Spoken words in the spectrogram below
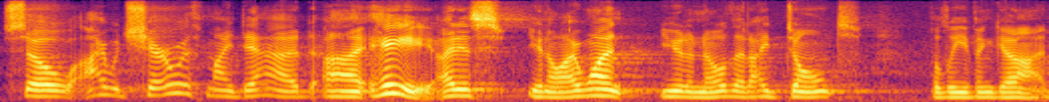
So, I would share with my dad, uh, hey, I just, you know, I want you to know that I don't believe in God.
